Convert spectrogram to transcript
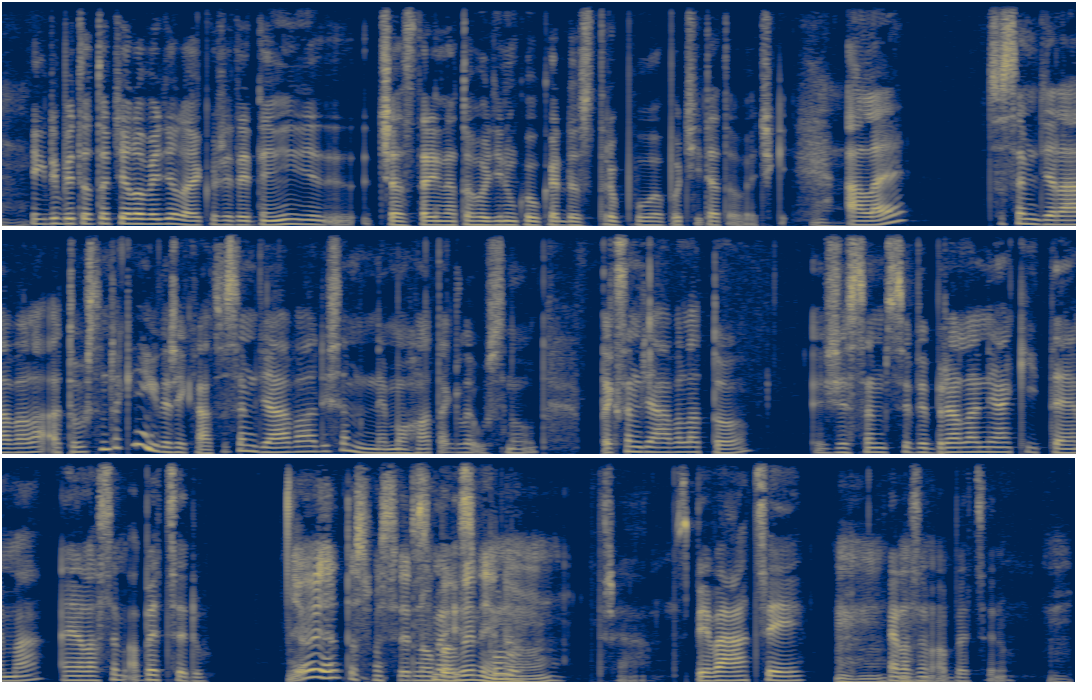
hmm. Jak kdyby toto tělo vědělo, jako že teď není čas tady na to hodinu koukat do stropu a počítat ovečky. Hmm. Ale co jsem dělávala, a to už jsem taky někde říkala, co jsem dělávala, když jsem nemohla takhle usnout, tak jsem dělávala to, že jsem si vybrala nějaký téma a jela jsem abecedu. Jo, jo, to jsme se jednou Jsme i bavili, spolu. no. Třeba zpěváci, Mhm, jela mhm, jsem abecedu. mhm.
